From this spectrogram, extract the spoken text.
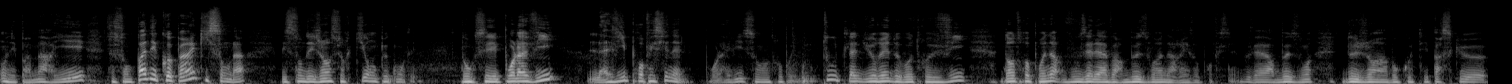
On n'est pas mariés, ce ne sont pas des copains qui sont là, mais ce sont des gens sur qui on peut compter. Donc c'est pour la vie, la vie professionnelle, pour la vie de son entreprise. Toute la durée de votre vie d'entrepreneur, vous allez avoir besoin d'un réseau professionnel. Vous allez avoir besoin de gens à vos côtés. Parce que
